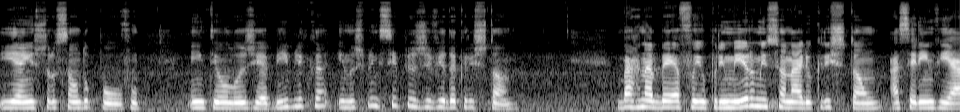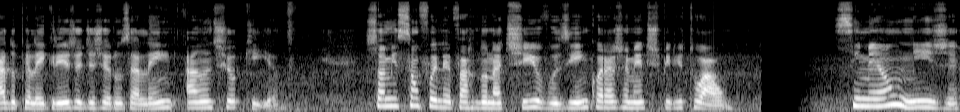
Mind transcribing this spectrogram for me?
e a instrução do povo em teologia bíblica e nos princípios de vida cristã. Barnabé foi o primeiro missionário cristão a ser enviado pela Igreja de Jerusalém a Antioquia. Sua missão foi levar donativos e encorajamento espiritual. Simeão Níger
